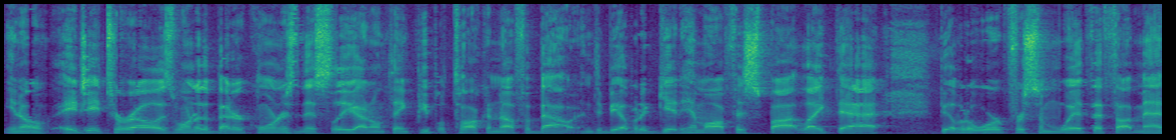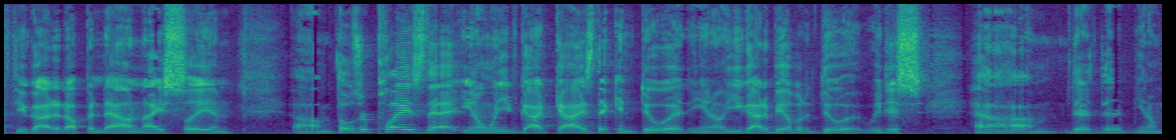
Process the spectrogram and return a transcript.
you know, AJ Terrell is one of the better corners in this league. I don't think people talk enough about. And to be able to get him off his spot like that, be able to work for some width, I thought Matthew got it up and down nicely. And um, those are plays that you know when you've got guys that can do it, you know you got to be able to do it. We just, um, they're, they're, you know,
